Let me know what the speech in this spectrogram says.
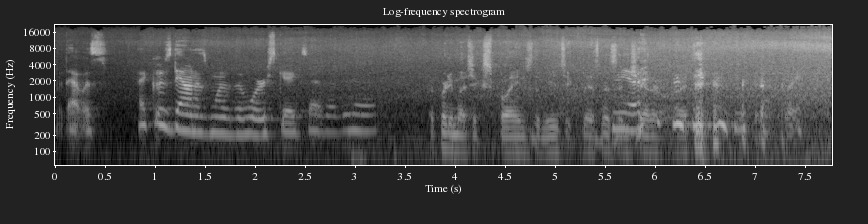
But that was, that goes down as one of the worst gigs I've ever had. It pretty much explains the music business in yeah. general, right exactly.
